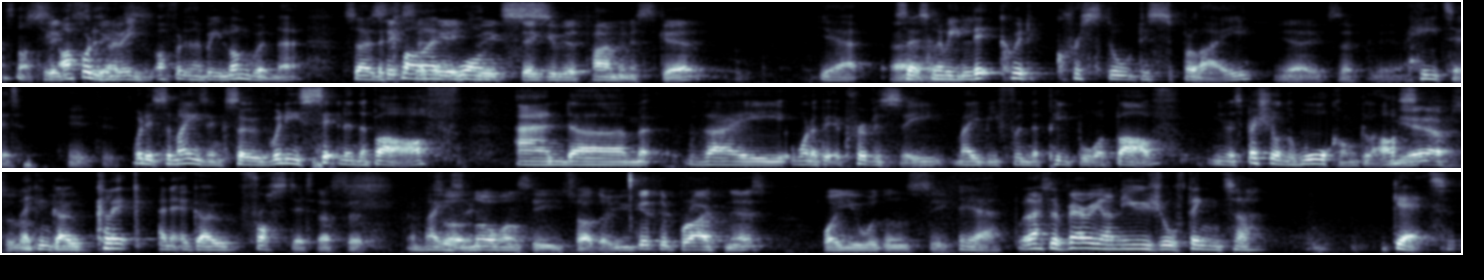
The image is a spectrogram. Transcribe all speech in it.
That's not too. Six I thought it was going to be. I thought it was going to be longer than that. So the Six client eight wants. weeks, they give you a timing scale. yeah. So it's going to be Um, liquid crystal display, Yeah, exactly. Yeah. heated. Heated. Well, it's amazing. So when he's sitting in the bath and um, they want a bit of privacy, maybe from the people above, you know, especially on the walk-on glass. Yeah, absolutely. They can go click and it'll go frosted. That's it. Amazing. So no one sees each other. You get the brightness, but you wouldn't see. Yeah, well, that's a very unusual thing to get.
